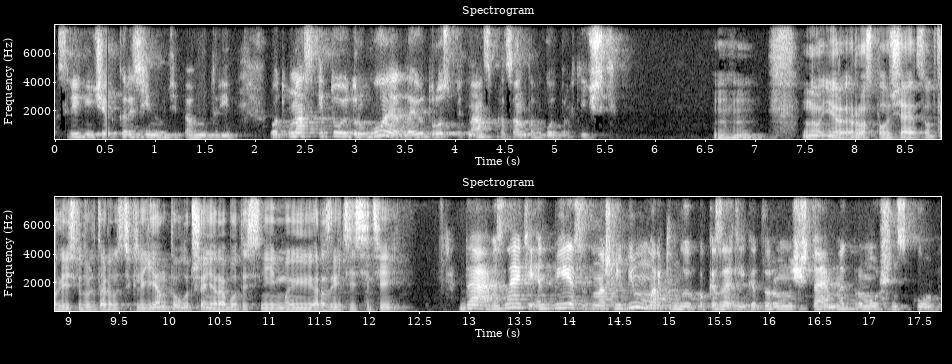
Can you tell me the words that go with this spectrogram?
средний чек корзины у тебя внутри. Вот у нас и то, и другое дают рост 15% в год практически. Угу. Ну и рост получается вот, фактически удовлетворенности клиента, улучшение работы с ним и развитие сетей. Да, вы знаете, NPS – это наш любимый маркетинговый показатель, который мы считаем, Net Promotion Score.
